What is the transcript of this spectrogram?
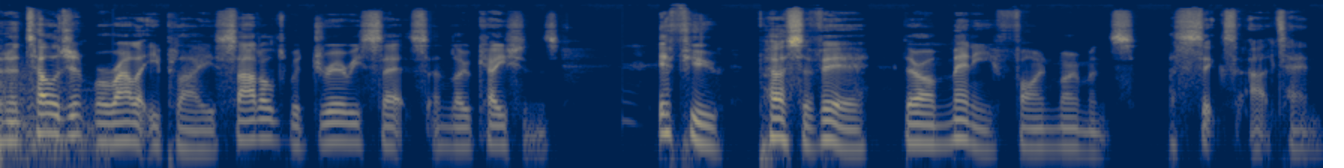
An intelligent morality play saddled with dreary sets and locations. If you persevere, there are many fine moments. A 6 out of 10.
